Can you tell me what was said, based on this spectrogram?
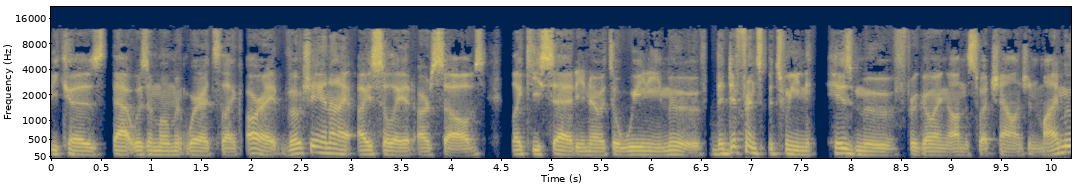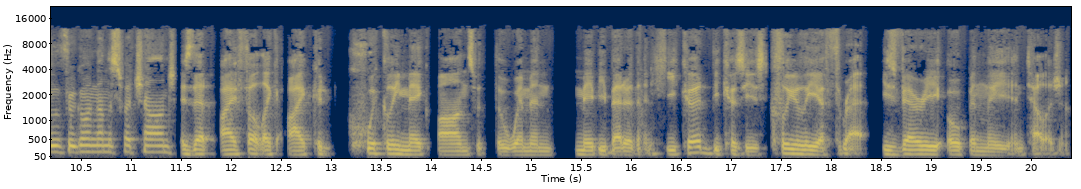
because that was a moment where it's like, all right, Voce and I isolate ourselves. Like he said, you know, it's a weenie move. The difference between his move for going on the sweat challenge and my move for going on the sweat challenge is that I felt like I could quickly make bonds with the women maybe better than he could because he's clearly a threat. He's very openly intelligent.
